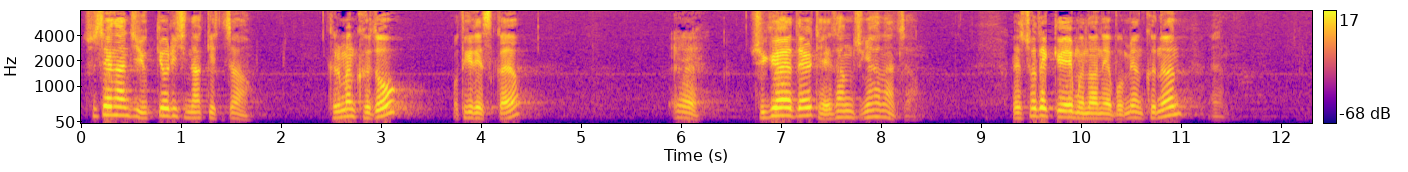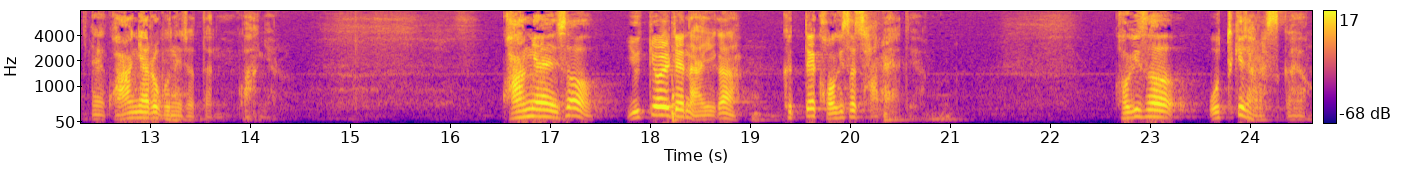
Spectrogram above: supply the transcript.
수생한 지 6개월이 지났겠죠? 그러면 그도 어떻게 됐을까요? 예, 네, 죽여야 될 대상 중에 하나죠. 그래서 초대교회 문헌에 보면 그는 예, 광야로 보내졌다는 거예요, 광야로. 광야에서 6개월 된 아이가 그때 거기서 자라야 돼요. 거기서 어떻게 자랐을까요?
